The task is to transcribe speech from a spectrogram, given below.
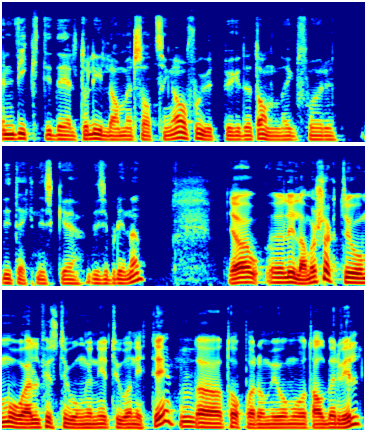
en viktig del av Lillehammer-satsinga å få utbygd et anlegg for de tekniske disiplinene? Ja, Lillehammer søkte jo om OL første gangen i 92. Mm. Da toppa de jo mot Albertville.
